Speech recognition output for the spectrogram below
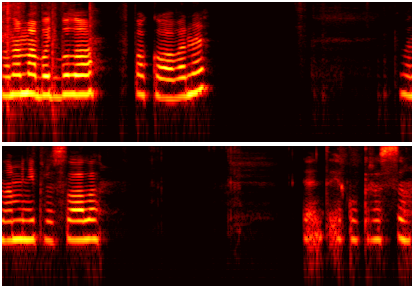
Воно, мабуть, було впаковане. Вона мені прислала. Гляньте, яку красу.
